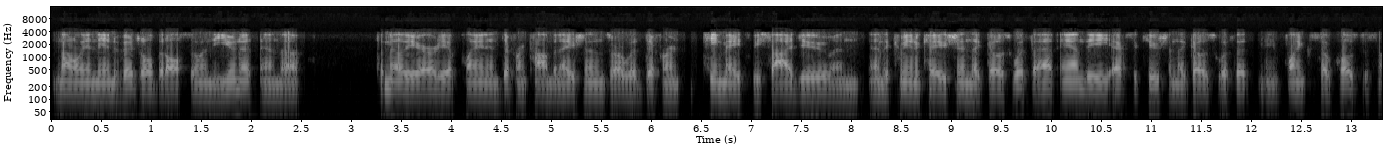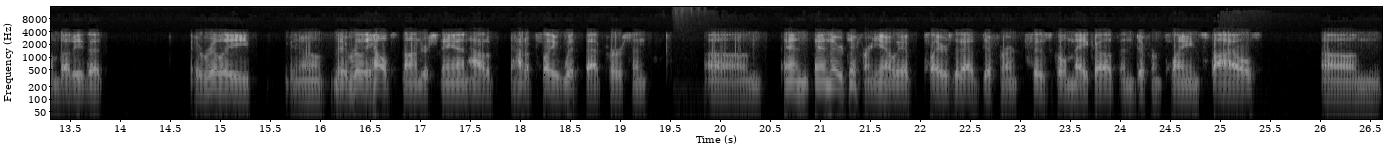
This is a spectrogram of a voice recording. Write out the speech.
not only in the individual but also in the unit and the familiarity of playing in different combinations or with different teammates beside you and and the communication that goes with that and the execution that goes with it I mean, playing so close to somebody that it really you know it really helps to understand how to how to play with that person um and and they're different you know we have players that have different physical makeup and different playing styles um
